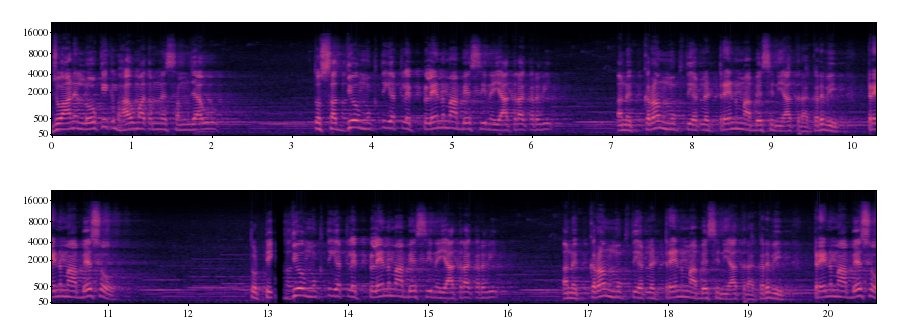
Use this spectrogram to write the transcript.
જો આને લૌકિક ભાવમાં તમને સમજાવું, તો સદ્યો મુક્તિ એટલે પ્લેનમાં બેસીને યાત્રા કરવી અને ક્રમ મુક્તિ એટલે ટ્રેનમાં બેસીને યાત્રા કરવી. ટ્રેનમાં બેસો તો ટીક્યો મુક્તિ એટલે પ્લેનમાં બેસીને યાત્રા કરવી અને ક્રમ મુક્તિ એટલે ટ્રેનમાં બેસીને યાત્રા કરવી. ટ્રેનમાં બેસો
